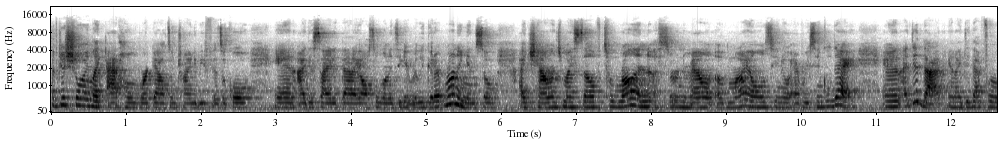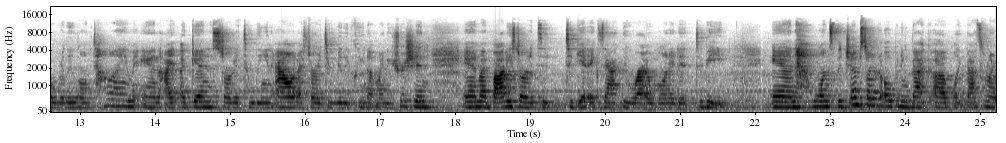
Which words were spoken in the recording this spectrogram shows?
I'm just showing like at home workouts and trying to be physical and I decided that I also wanted to get really good at running and so I challenged myself to run a certain amount of miles you know every single day. And I did that and I did that for a really long time and I again started to lean out. I started to really clean up my nutrition and my body started to, to get exactly where I wanted it to be and once the gym started opening back up, like that's when I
